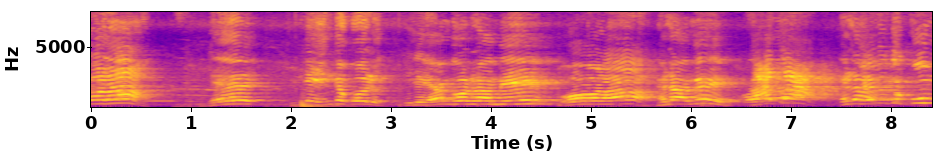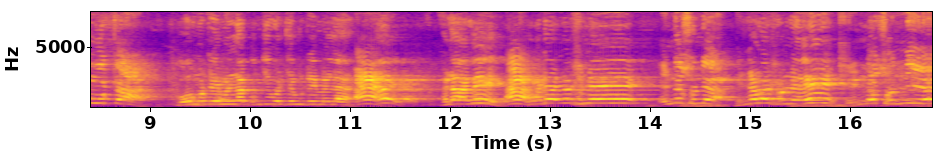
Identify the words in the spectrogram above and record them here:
போலா? டேய் இங்க எங்க கோலு இது ஏன் அடா அம்மி தாத்தா என்ன? எதுக்கு கூமுட்டா? பூ முட்டையும் இல்ல குஞ்சு பொடிச்ச முட்டையும் இல்ல. உன்கிட்ட என்ன சொன்னேன் என்ன சொன்ன? என்னடா சொன்னேன் என்ன சொன்னீங்க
